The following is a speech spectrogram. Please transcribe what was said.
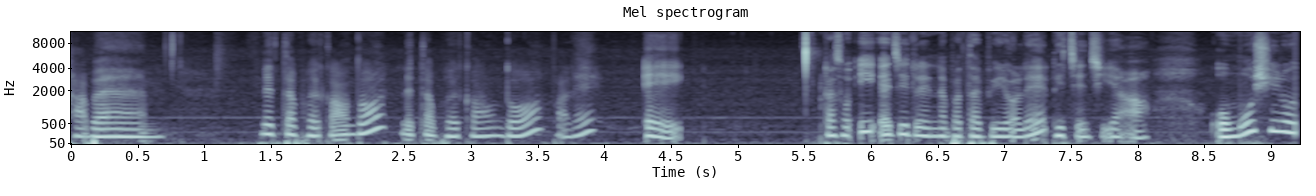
ခါဘန်နှစ်သက်ဖွဲကောင်းသောနှစ်သက်ဖွဲကောင်းသောဗာလဲအေဒါဆို e edge လေးနဲ့ပတ်သက်ပြီးတော့လည်းလေ့ကျင့်ကြည့်ရအောင် omoshiro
